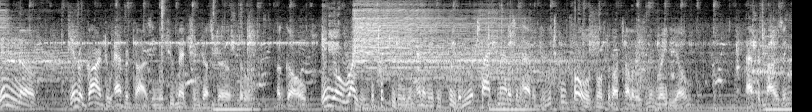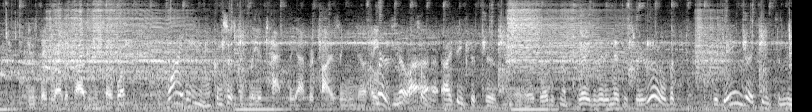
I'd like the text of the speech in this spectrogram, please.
In, uh, in regard to advertising, which you mentioned just a little ago, in your writing, particularly in Enemies of Freedom, you attack Madison Avenue, which controls most of our television and radio, advertising, newspaper advertising, and so forth. Why do you consistently attack the advertising uh, Well, no, I, I think that uh, plays a very necessary role, but the danger, it seems to me,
